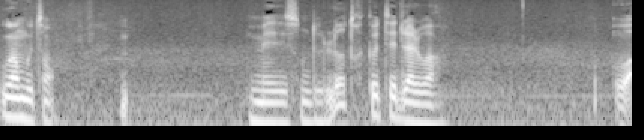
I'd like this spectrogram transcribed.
Ou un mouton. mais ils sont de l'autre côté de la Loire. Waouh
